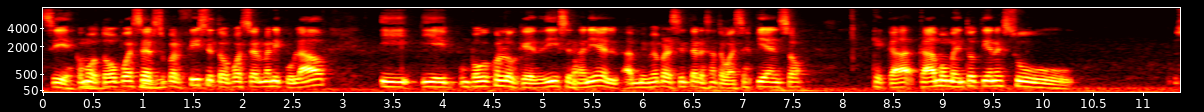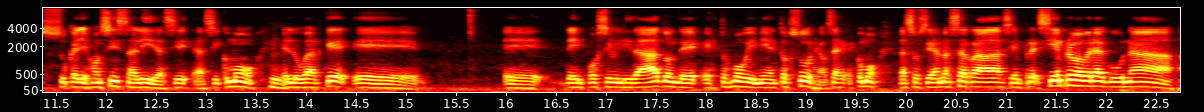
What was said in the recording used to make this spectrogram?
Sí, es como todo puede ser superficie, todo puede ser manipulado. Y, y, un poco con lo que dices, Daniel, a mí me parece interesante. A veces pienso que cada, cada momento tiene su, su callejón sin salida, así, así como el lugar que eh, eh, de imposibilidad donde estos movimientos surgen. O sea, es como la sociedad no es cerrada, siempre, siempre va a haber alguna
